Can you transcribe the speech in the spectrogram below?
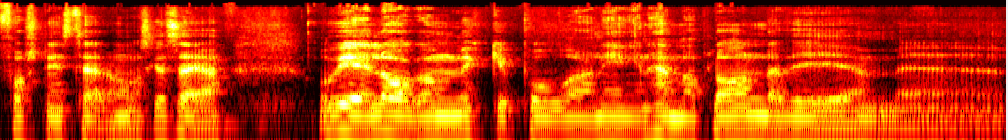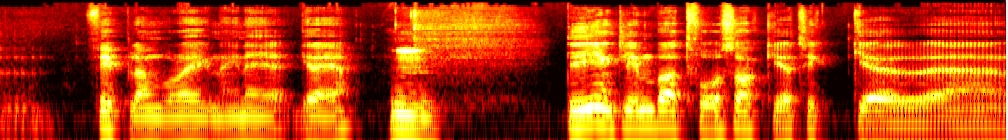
forskningsträden om man ska säga. Och vi är lagom mycket på vår egen hemmaplan där vi eh, fipplar med våra egna gre- grejer. Mm. Det är egentligen bara två saker jag tycker eh,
